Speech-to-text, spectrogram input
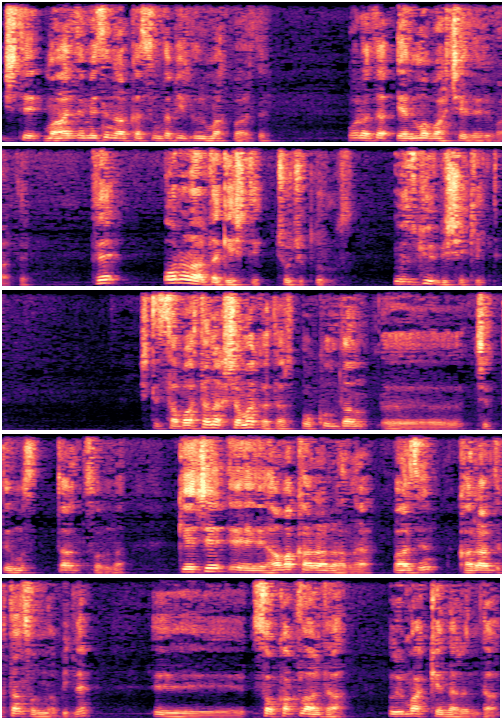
İşte mahallemizin arkasında bir ırmak vardı. Orada elma bahçeleri vardı. Ve oralarda geçti çocukluğumuz. Özgür bir şekilde. İşte sabahtan akşama kadar okuldan e, çıktığımızdan sonra gece e, hava kararana bazen karardıktan sonra bile e, sokaklarda, ırmak kenarında,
